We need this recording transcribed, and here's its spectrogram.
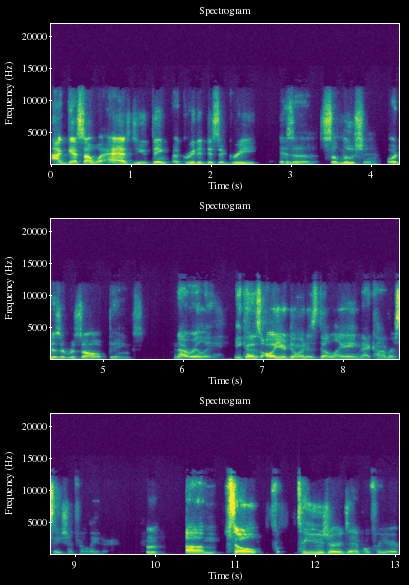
I guess I would ask, do you think agree to disagree is a solution or does it resolve things? Not really, because all you're doing is delaying that conversation for later. Mm. Um, so f- to use your example for your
